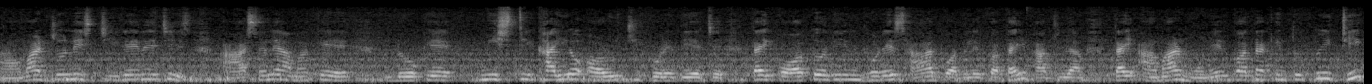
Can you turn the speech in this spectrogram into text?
আমার জন্য চিড়ে এনেছিস। আসলে আমাকে লোকে মিষ্টি খাইয়ে অরুচি করে দিয়েছে। তাই কতদিন ধরে স্বাদ বদলের কথাই ভাবছিলাম। তাই আমার মনের কথা কিন্তু তুই ঠিক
